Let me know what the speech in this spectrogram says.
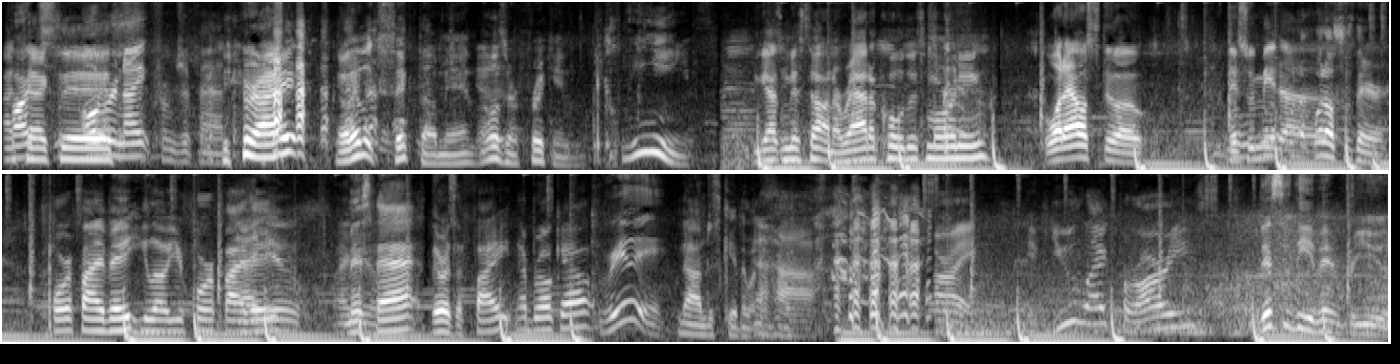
Parts Texas. overnight from Japan. right? No, they look sick though, man. Those are freaking clean. You guys missed out on a radical this morning. What else do I, this would meet uh, What else was there? Four five eight. You love your four five I eight. do. I Missed do. that. There was a fight that broke out. Really? No, I'm just kidding. Uh-huh. All right. If you like Ferraris, this is the event for you.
